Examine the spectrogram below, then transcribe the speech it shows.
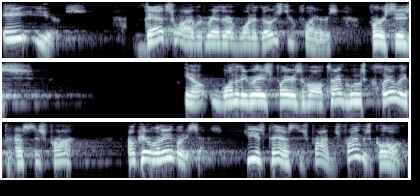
eight years. That's why I would rather have one of those two players versus, you know, one of the greatest players of all time who's clearly past his prime. I don't care what anybody says. He is past his prime. His prime is gone.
